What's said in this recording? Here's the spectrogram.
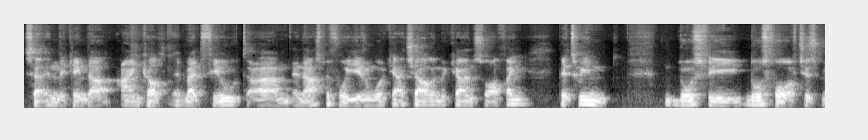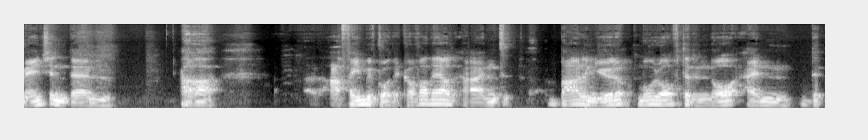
sit in the kind of anchor in midfield, um, and that's before you even look at Charlie McCann. So I think between those three, those four I've just mentioned, um, uh, I think we've got the cover there. And barring Europe, more often than not, in the,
